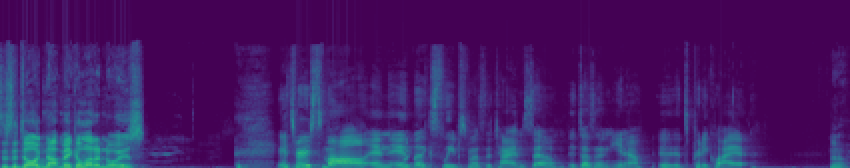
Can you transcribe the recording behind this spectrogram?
Does the dog not make a lot of noise? It's very small and it like sleeps most of the time, so it doesn't. You know, it, it's pretty quiet. No.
